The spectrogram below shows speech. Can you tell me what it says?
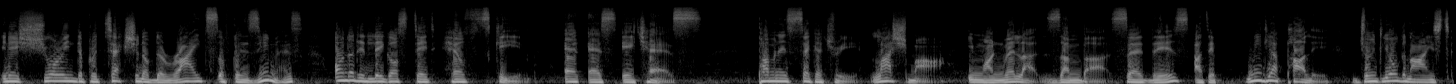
in ensuring the protection of the rights of consumers under the Lagos State Health Scheme, LSHS. Permanent Secretary, Lashma, Emmanuella Zamba, said this at a media parley jointly organized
